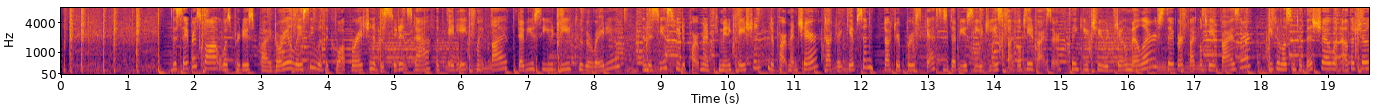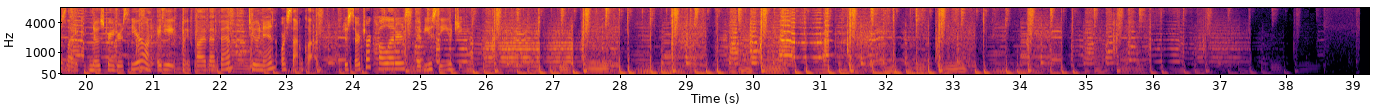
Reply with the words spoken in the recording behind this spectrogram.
The Saber Spot was produced by Doria Lacey with the cooperation of the student staff of 88.5 WCUG Cougar Radio and the CSU Department of Communication, Department Chair Dr. Gibson. Dr. Bruce Guest is WCUG's faculty advisor. Thank you to Joe Miller, Saber faculty advisor. You can listen to this show and other shows like No Strangers Here on 88.5 FM, TuneIn, or SoundCloud. Just search our call letters WCUG.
